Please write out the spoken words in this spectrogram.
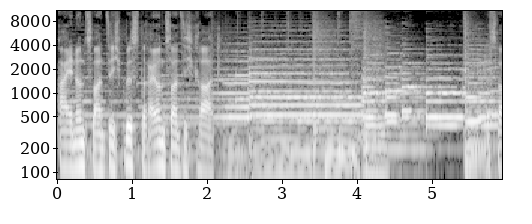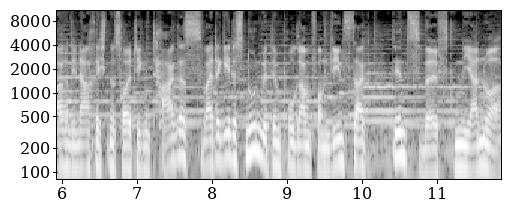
21 bis 23 Grad. Das waren die Nachrichten des heutigen Tages. Weiter geht es nun mit dem Programm vom Dienstag, den 12. Januar.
